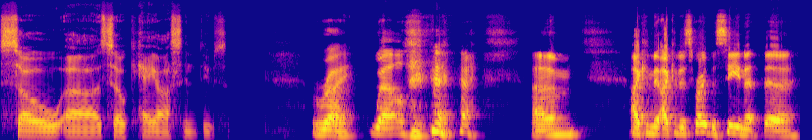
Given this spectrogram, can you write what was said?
so uh, so chaos inducing? Right. Well, um, I can I can describe the scene at the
